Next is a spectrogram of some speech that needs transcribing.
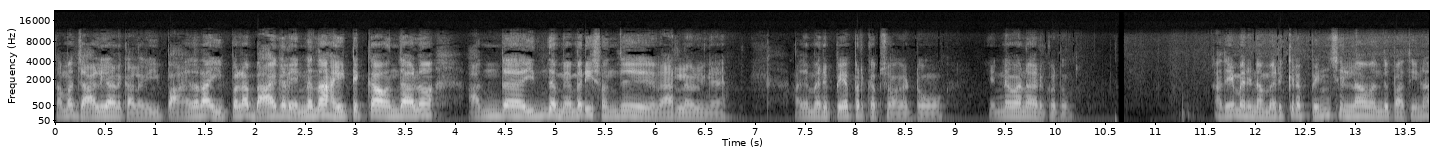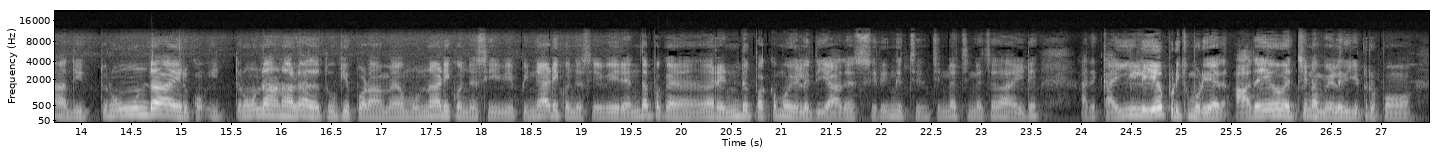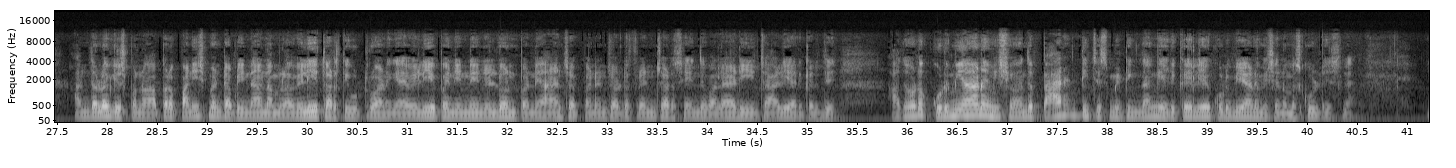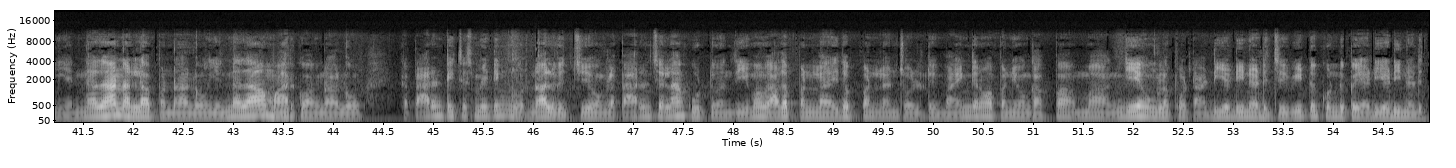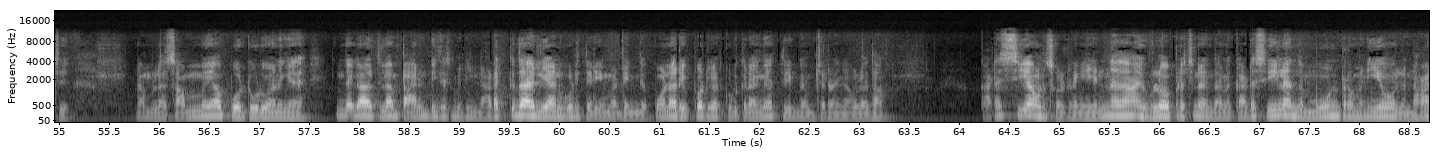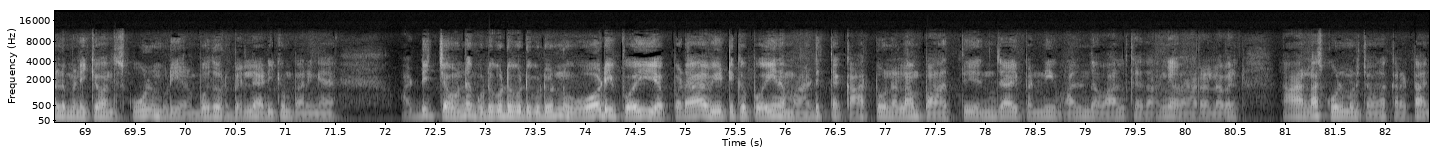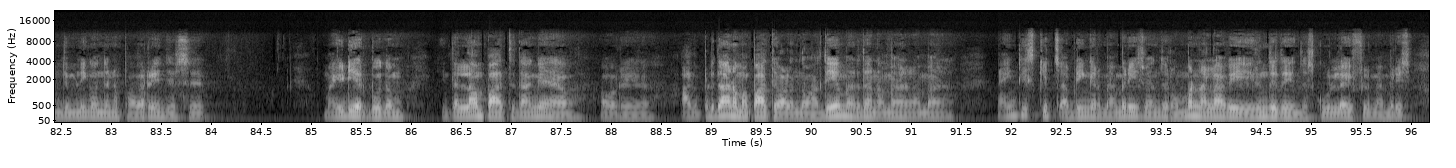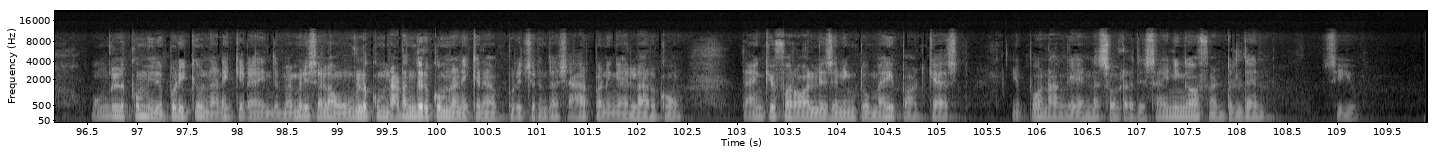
செம ஜாலியான காலங்கள். இப்போ அதெல்லாம் இப்போல்லாம் பேக்கில் என்ன தான் ஹைடெக்காக வந்தாலும் அந்த இந்த மெமரிஸ் வந்து வேறு லெவலுங்க அதே மாதிரி பேப்பர் கப்ஸ் ஆகட்டும் என்ன வேணால் இருக்கட்டும். அதே மாதிரி நம்ம இருக்கிற பென்சில்லாம் வந்து பார்த்திங்கன்னா அது இத்திரூண்டாக இருக்கும். இத்ரூண்டானாலும் அதை தூக்கி போடாமல் முன்னாடி கொஞ்சம் சீவி பின்னாடி கொஞ்சம் சீவி எந்த பக்கம் ரெண்டு பக்கமும் எழுதி அதை சிறுங்கு சின்ன சின்ன சின்னதாக ஆகிட்டு அது கையிலேயே பிடிக்க முடியாது. அதையும் வச்சு நம்ம எழுதிக்கிட்டு இருப்போம். அந்தளவுக்கு யூஸ் பண்ணுவோம். அப்புறம் பனிஷ்மெண்ட் அப்படின்னா நம்மளை வெளியே துரத்தி விட்ருவானுங்க வெளியே போய் நின்று நெல் டவுன் பண்ணி ஹேண்ட்ஸ் அப் பண்ணுன்னு சொல்லிட்டு ஃப்ரெண்ட்ஸோட சேர்ந்து விளையாடி ஜாலியாக இருக்கிறது. அதோட கொடுமையான விஷயம் வந்து பேரண்ட் டீச்சர்ஸ் மீட்டிங் தாங்க இருக்கிறதுலையே கொடுமையான விஷயம் நம்ம ஸ்கூல் டேஸில் நீ என்ன தான் நல்லா பண்ணாலும் என்ன தான் மார்க் வாங்கினாலும் பேரண்ட் டீச்சர்ஸ் மீட்டிங் ஒரு நாள் வச்சு உங்களை பேரண்ட்ஸ் எல்லாம் கூப்பிட்டு வந்து இவன் அதை பண்ணல இதை பண்ணலன்னு சொல்லிட்டு பயங்கரமாக பண்ணி உங்கள் அப்பா அம்மா அங்கேயே உங்களை போட்டு அடி அடின்னு அடித்து வீட்டுக்கு கொண்டு போய் அடி அடின்னு அடித்து நம்மளை செம்மையாக போட்டு விடுவானுங்க. இந்த காலத்தில் பேரண்ட் டீச்சர்ஸ் மீட்டிங் நடக்குதா இல்லையான்னு கூட தெரிய மாட்டேங்குது. போனால் ரிப்போர்ட் கார்டு கொடுக்குறாங்க திரும்பி அனுப்பிச்சிடுறாங்க. அவ்வளோதான் கடைசியாக ஒன்று சொல்கிறேங்க என்ன தான் இவ்வளோ பிரச்சனை இருந்தாலும் கடைசியில் அந்த மூன்றரை மணியோ இல்லை நாலு மணிக்கோ அந்த ஸ்கூல் முடியும் போது ஒரு பெல் அடிக்கும் பாருங்கள் அடித்த உடனே குடு குடு குடு குடுன்னு ஓடி போய் எப்படா வீட்டுக்கு போய் நம்ம அடுத்த கார்ட்டூன் எல்லாம் பார்த்து என்ஜாய் பண்ணி வாழ்ந்த வாழ்க்கை தாங்க வேறு லெவல் நான் எல்லாம் ஸ்கூல் முடித்தவங்க தான் கரெக்டாக அஞ்சு மணிக்கு வந்தோன்னா பவர் ரேஞ்சர்ஸு மைடியர் பூதம் இதெல்லாம் பார்த்து தாங்க ஒரு அது அப்படி தான் நம்ம பார்த்து வளர்ந்தோம். அதே மாதிரி தான் நம்ம நம்ம நைன்டி கிட்ஸ் அப்படிங்கிற மெமரிஸ் வந்து ரொம்ப நல்லாவே இருந்தது. இந்த ஸ்கூல் லைஃப்பில் மெமரிஸ் உங்களுக்கும் இது பிடிக்கும் நினைக்கிறேன். இந்த மெமரிஸ் எல்லாம் உங்களுக்கும் நடந்திருக்கும்னு நினைக்கிறேன். பிடிச்சிருந்தா ஷேர் பண்ணுங்கள் எல்லாருக்கும். Thank you for all listening to my podcast இப்போது நாங்கள் என்ன சொல்கிறது signing off until then see you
